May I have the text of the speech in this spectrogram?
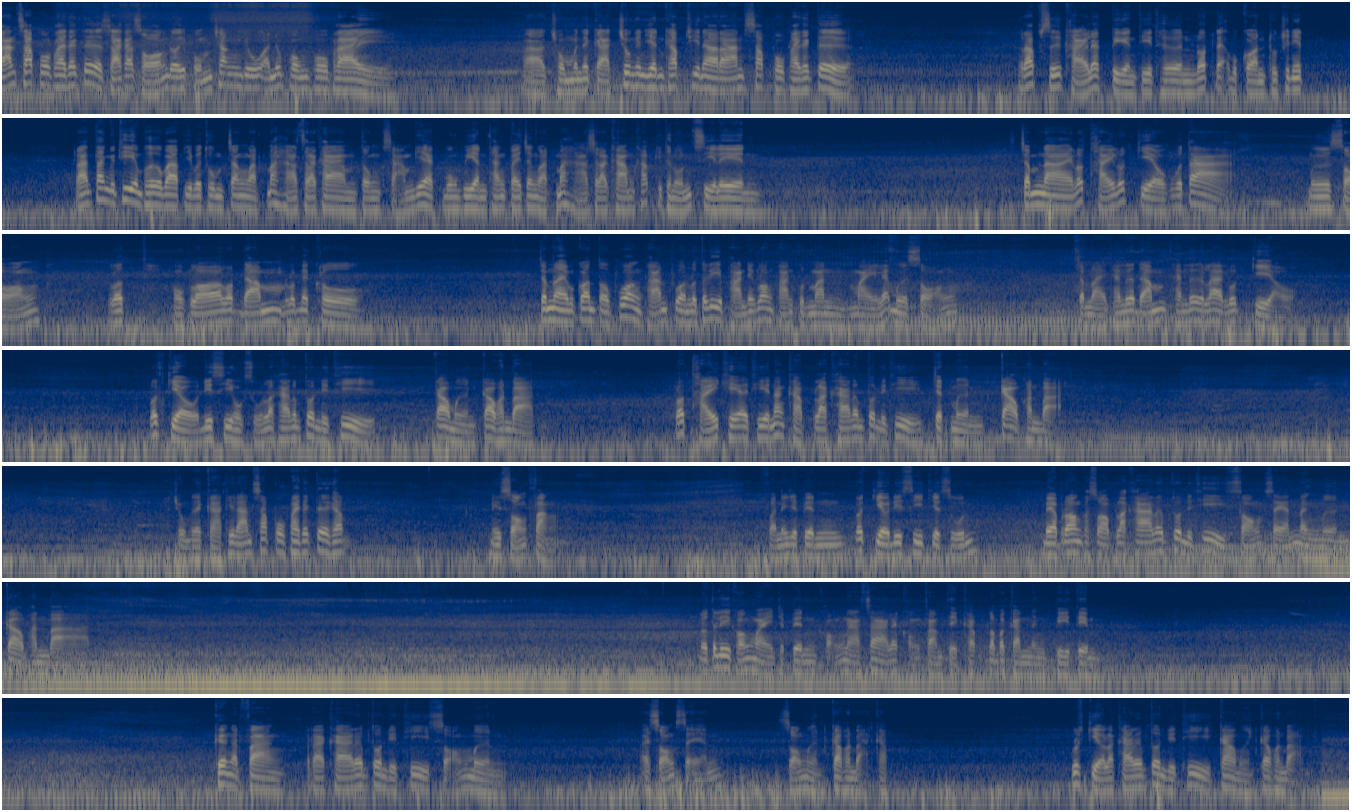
ร้านซับโพไพรแท็กเตอร์สาขา2โดยผมช่างยูอนุพงศ์โพไพรพาชมบรรยากาศช่วงเย็นๆครับที่หน้าร้านซับโพไพรแท็กเตอร์รับซื้อขายแลกเปลี่ยนทีเทิร์นรถและอุปกรณ์ทุกชนิด ร้านตั้งอยู่ที่อำเภอบาปีปทุมจังหวัดมหาสารคาม ตรงสามแยกวงเวียนทางไปจังหวัดมหาสารคามครับที่ถนนสี่เลนจำหน่ายรถไถรถเกี่ยวคูปต้ามือสองรถ หกล้อ รถดำรถแมคโครจำหน่ายอุปกรณ์ต่อพ่วงผ่านพวนลอตเตอรี่ผ่านเด็กล่องผ่านขุดมันใหม่และมือสองจำหน่ายแทนเลอร์ดำแทนเลอร์ลากรถเกี่ยว รถเกี่ยว DC 60 ราคาเริ่มต้นอยู่ที่ 99,000 บาท รถไถ KRT นั่งขับ ราคาเริ่มต้นอยู่ที่ 79,000 บาท ชมบรรยากาศที่ร้านซับโปรไฟแท็กเตอร์ครับ มีสองฝั่ง ฝั่งนี้จะเป็นรถเกี่ยว DC 70 แบบรองกระสอบราคาเริ่มต้นอยู่ที่ 219,000 บาท ลอตเตอรี่ของใหม่จะเป็นของนาซาและของฟาร์มเทคครับ รับประกัน 1 ปีเต็ม เครื่องอัดฟางราคาเริ่มต้นอยู่ที่ 20,000ไอ้2แสน 29,000 บาทครับ รถเกี่ยวราคาเริ่มต้นอยู่ที่ 99,000 บาท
